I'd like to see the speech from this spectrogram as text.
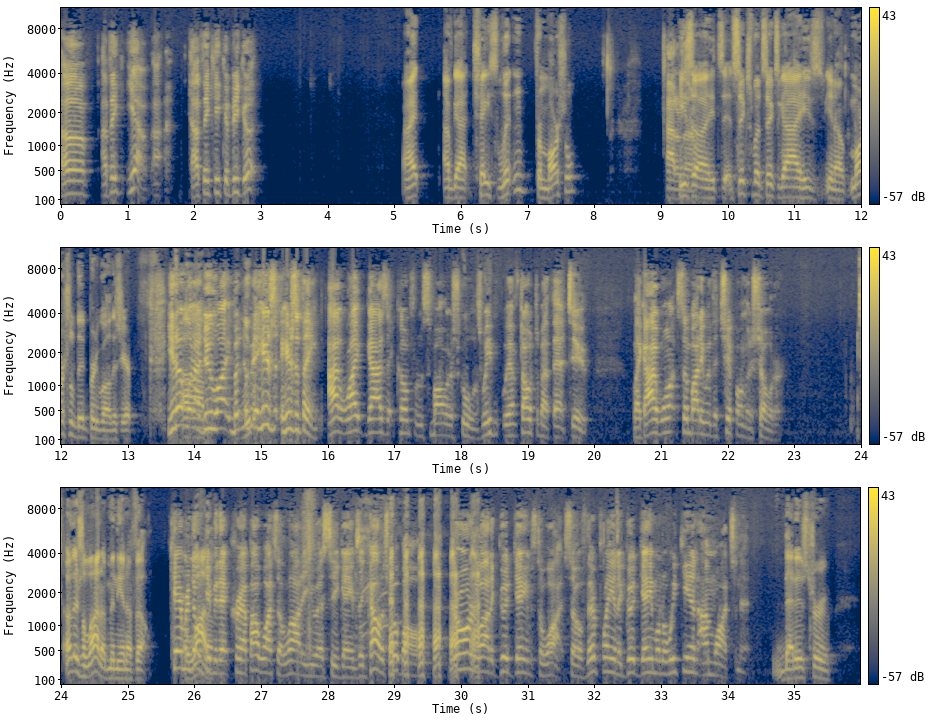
Uh, I think yeah, I, I think he could be good. All right, I've got Chase Litton from Marshall. I don't He's know. uh, it's a six foot six guy. He's you know Marshall did pretty well this year. You know what I Um, do like, but Luke- here's here's the thing. I like guys that come from smaller schools. We we have talked about that too. Like I want somebody with a chip on their shoulder. Oh, there's a lot of them in the NFL. Cameron, don't give me that crap. I watch a lot of USC games. In college football, there aren't a lot of good games to watch. So if they're playing a good game on the weekend, I'm watching it. That is true.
